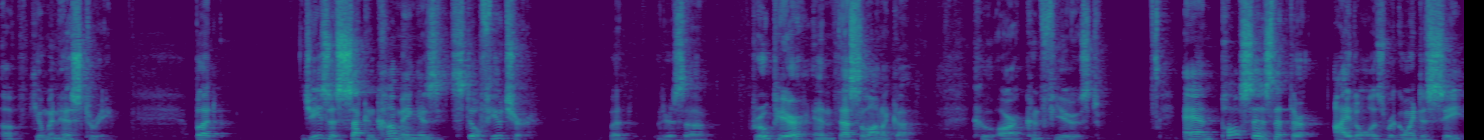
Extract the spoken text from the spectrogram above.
of human history. But Jesus' second coming is still future. But there's a group here in Thessalonica who are confused. And Paul says that they're idle, as we're going to see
